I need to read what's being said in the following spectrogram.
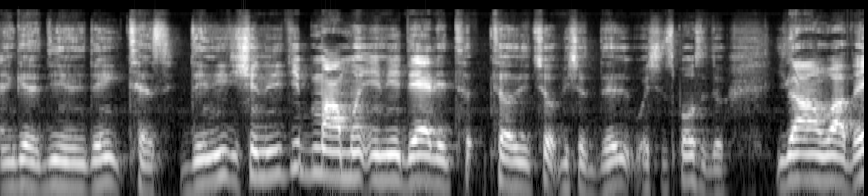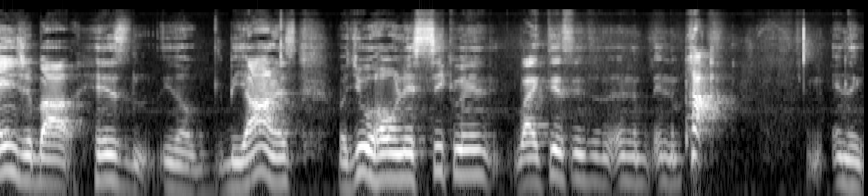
and get a DNA test. Then you shouldn't need your mama and your daddy t- tell you truth. You should do what you're supposed to do. You got on Ralph Angel about his, you know, be honest, but you were holding this secret like this in the, in the, in the pot. In the,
